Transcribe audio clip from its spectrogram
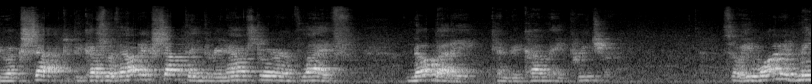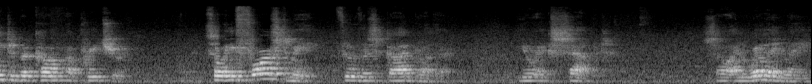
You accept, because without accepting the renounced order of life, nobody can become a preacher. So he wanted me to become a preacher. So he forced me through this God brother. You accept. So unwillingly,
